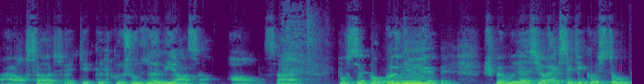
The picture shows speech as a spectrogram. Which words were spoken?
Alors ça, ça a été quelque chose de bien, ça. Oh, ça pour ceux qui ont connu, je peux vous assurer que c'était costaud.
